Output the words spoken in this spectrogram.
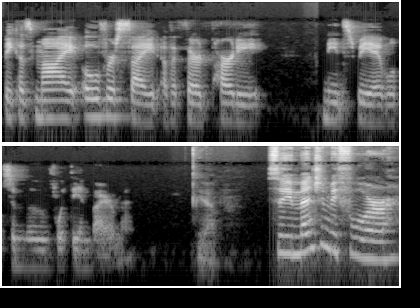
because my oversight of a third party needs to be able to move with the environment. Yeah. So you mentioned before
